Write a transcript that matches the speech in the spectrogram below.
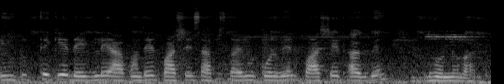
ইউটিউব থেকে দেখলে আমাদের পাশে সাবস্ক্রাইব করবেন পাশে থাকবেন। ধন্যবাদ।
